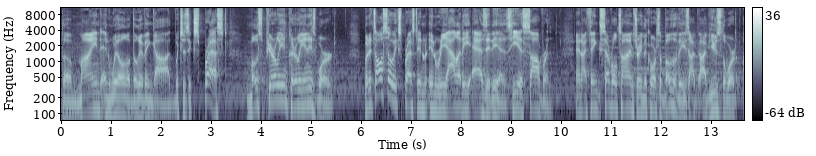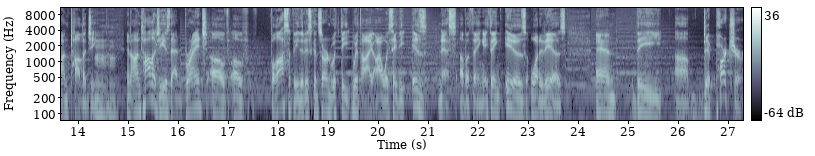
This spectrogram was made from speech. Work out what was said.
the mind and will of the living God, which is expressed most purely and clearly in His Word, but it's also expressed in, in reality as it is. He is sovereign. And I think several times during the course of both of these, I've, I've used the word ontology. Mm-hmm. And ontology is that branch of, of philosophy that is concerned with the with I, I always say the isness of a thing. A thing is what it is, and the uh, departure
